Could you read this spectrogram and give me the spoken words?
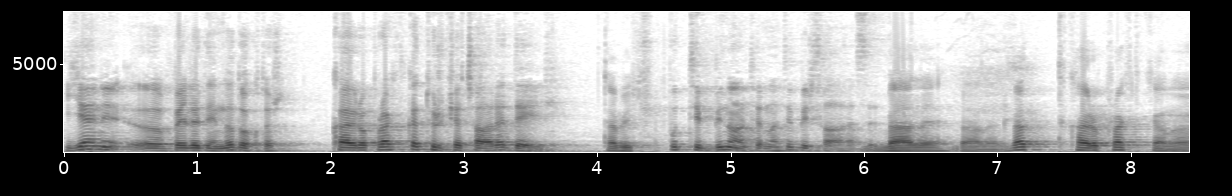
Yəni e, belə deyim də doktor, kairopraktika türkə çarə deyil. Təbii ki. Bu tibbin alternativ bir sahəsidir. Bəli, bəli. Və kairopraktikanı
